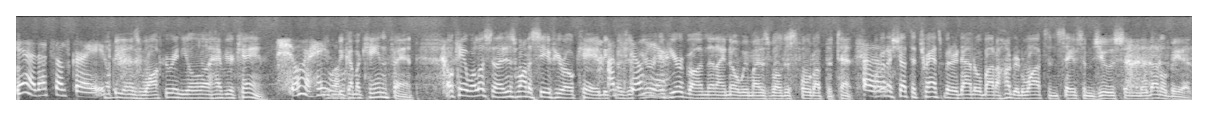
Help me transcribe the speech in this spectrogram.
Yeah, that sounds great. He'll be in his walker, and you'll uh, have your cane. Sure. Hey, You can well, become a cane fan. Okay, well, listen, I just want to see if you're okay because if still you're here. if you're gone, then I know we might as well just fold up the tent. Oh. We're going to shut the transmitter down to about 100 watts and save some juice, and uh, that'll be it.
